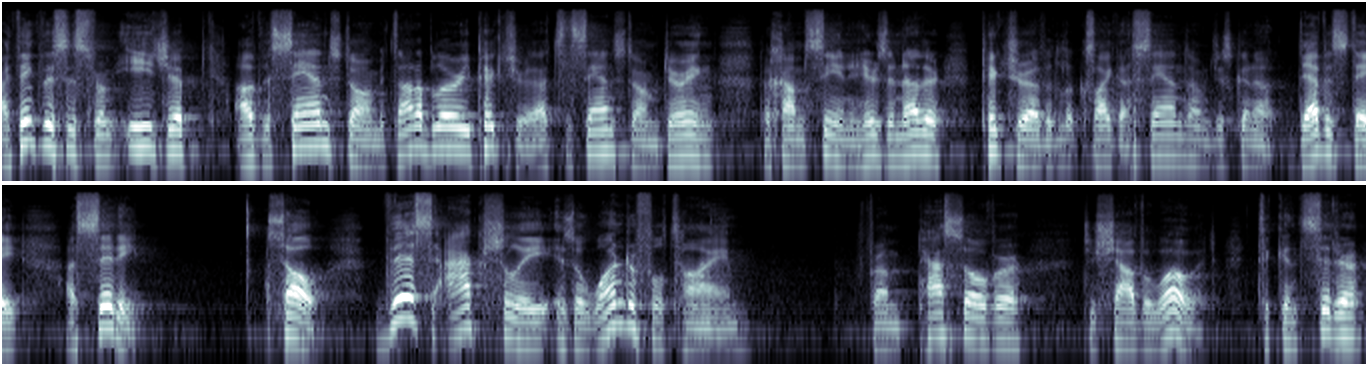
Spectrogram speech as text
I think this is from Egypt of the sandstorm. It's not a blurry picture. That's the sandstorm during the Khamsin. And here's another picture of it. it looks like a sandstorm just going to devastate a city. So, this actually is a wonderful time from Passover to Shavuot to consider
